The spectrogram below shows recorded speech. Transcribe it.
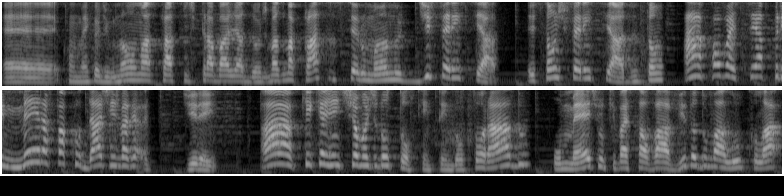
É, como é que eu digo? Não uma classe de trabalhadores, mas uma classe de ser humano diferenciado. Eles são diferenciados. Então, ah, qual vai ser a primeira faculdade que a gente vai. Direito. Ah, o que, que a gente chama de doutor? Quem tem doutorado, o médico que vai salvar a vida do maluco lá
